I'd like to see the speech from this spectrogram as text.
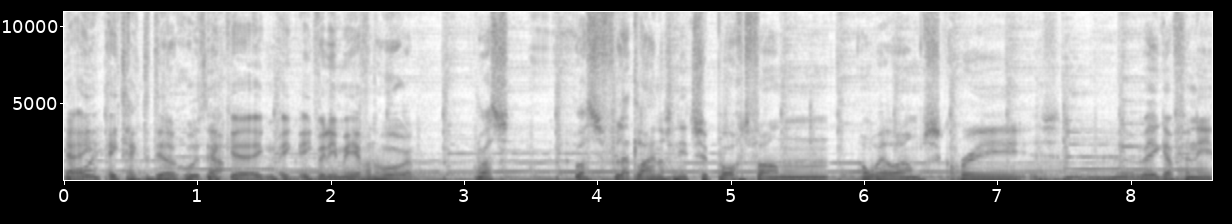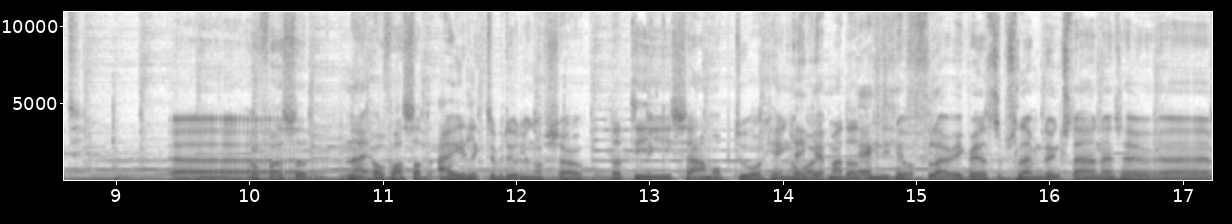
Ja, ik, ik trek het heel goed. Ja. Ik, eh, ik, ik, ik wil hier meer van horen. Was, was Flatliners niet support van Williams Cree? Weet ik even niet. Eh, Of was, dat, nee, of was dat eigenlijk de bedoeling of zo? Dat die samen op tour gingen ik ooit, heb maar dat echt niet geen door... Ik weet dat ze op Slam Dunk staan en zo. Ehm,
